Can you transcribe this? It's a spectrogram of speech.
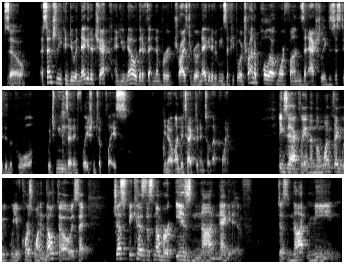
So mm -hmm. essentially, you can do a negative check, and you know that if that number tries to grow negative, it means that people are trying to pull out more funds than actually existed in the pool, which means that inflation took place, you know, undetected until that point. Exactly. And then the one thing we, we of course want to note though is that just because this number is non-negative does not mean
